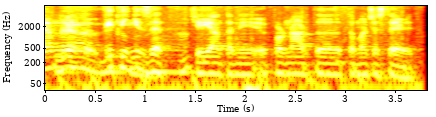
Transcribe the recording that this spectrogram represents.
janë në vitin 20 që janë tani pronarët, të Manchesterit.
